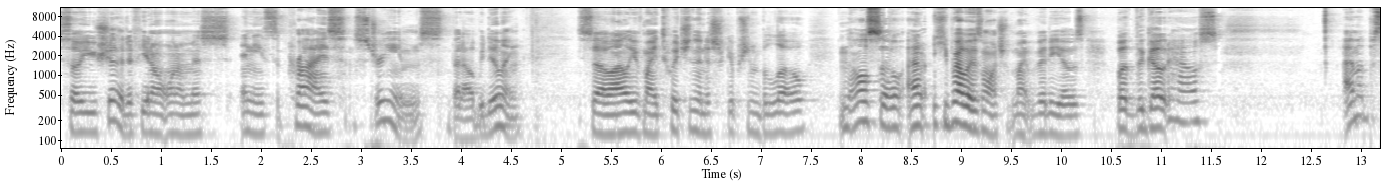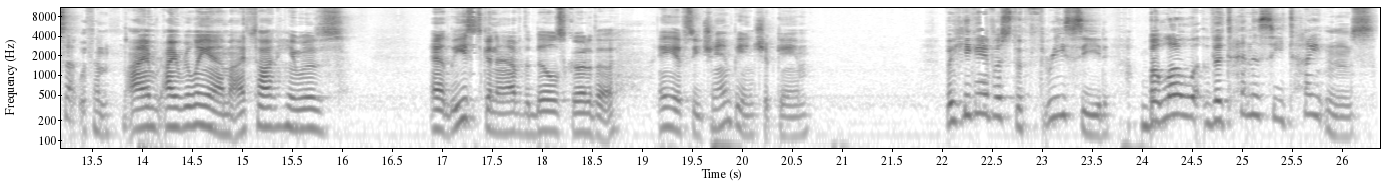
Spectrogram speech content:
So you should if you don't want to miss any surprise streams that I'll be doing. So I'll leave my Twitch in the description below. And also, he probably doesn't watch my videos, but the Goat House, I'm upset with him. I, I really am. I thought he was at least going to have the Bills go to the AFC Championship game. But he gave us the three seed below the Tennessee Titans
